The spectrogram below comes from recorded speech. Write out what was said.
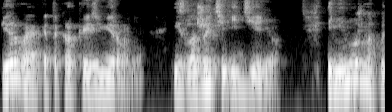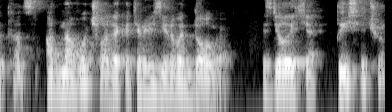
Первое – это краткое резюмирование. Изложите идею. И не нужно пытаться одного человека терроризировать долго. Сделайте тысячу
